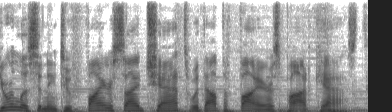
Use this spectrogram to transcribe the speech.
You're listening to Fireside Chats Without the Fires podcast,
